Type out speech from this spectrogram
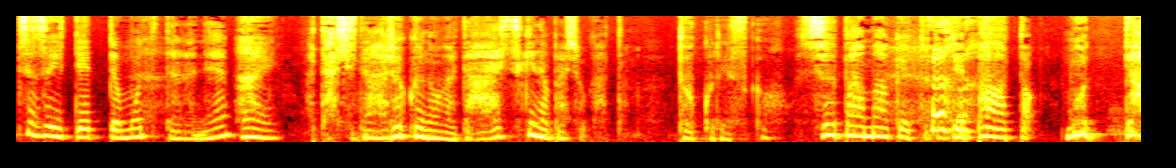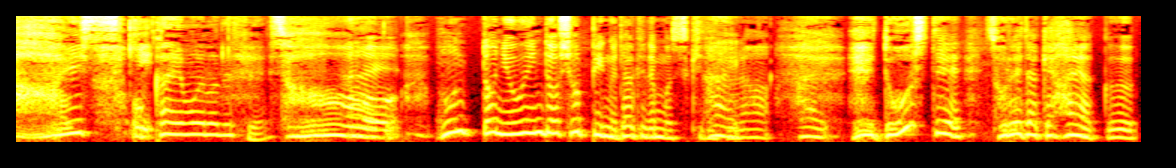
続いてって思ってたらね、私ね、歩くのが大好きな場所があった。どこですか？スーパーマーケットとデパート。もう大好き。お買い物ですね。そう、はい、本当にウィンドウショッピングだけでも好きだから。はい。はい、え、どうしてそれだけ早く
